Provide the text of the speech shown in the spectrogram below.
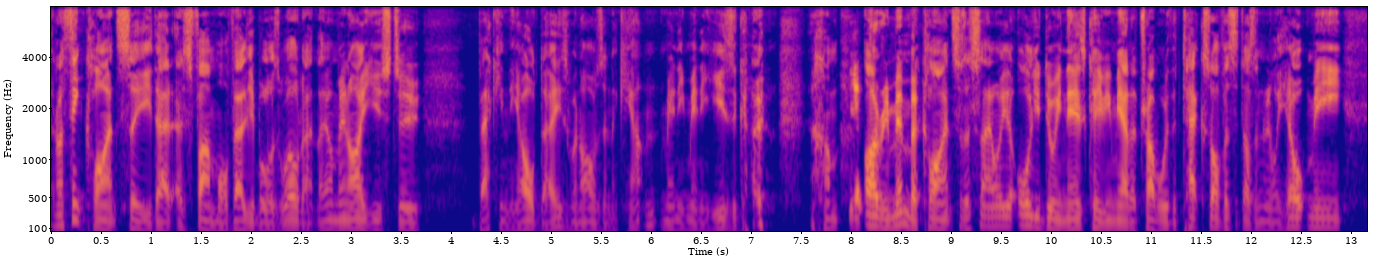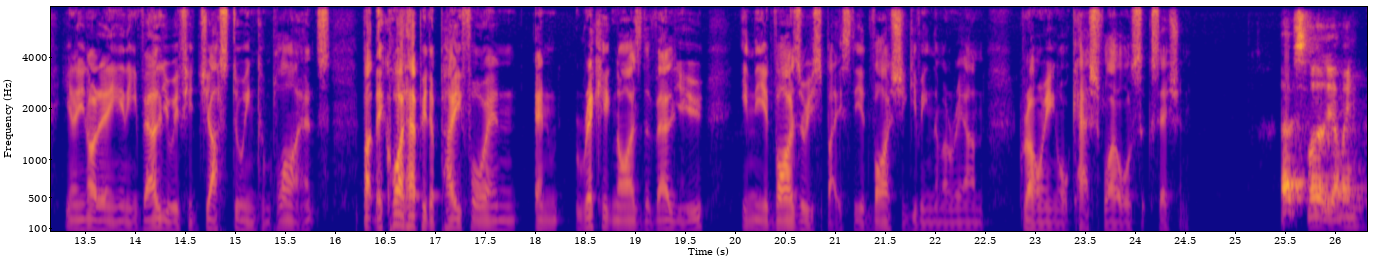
And I think clients see that as far more valuable as well, don't they? I mean, I used to back in the old days when I was an accountant many, many years ago, um, yep. I remember clients sort of saying, well, all you're doing there is keeping me out of trouble with the tax office. It doesn't really help me. You know, you're not adding any value if you're just doing compliance. But they're quite happy to pay for and, and recognise the value in the advisory space, the advice you're giving them around growing or cash flow or succession. Absolutely. I mean,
